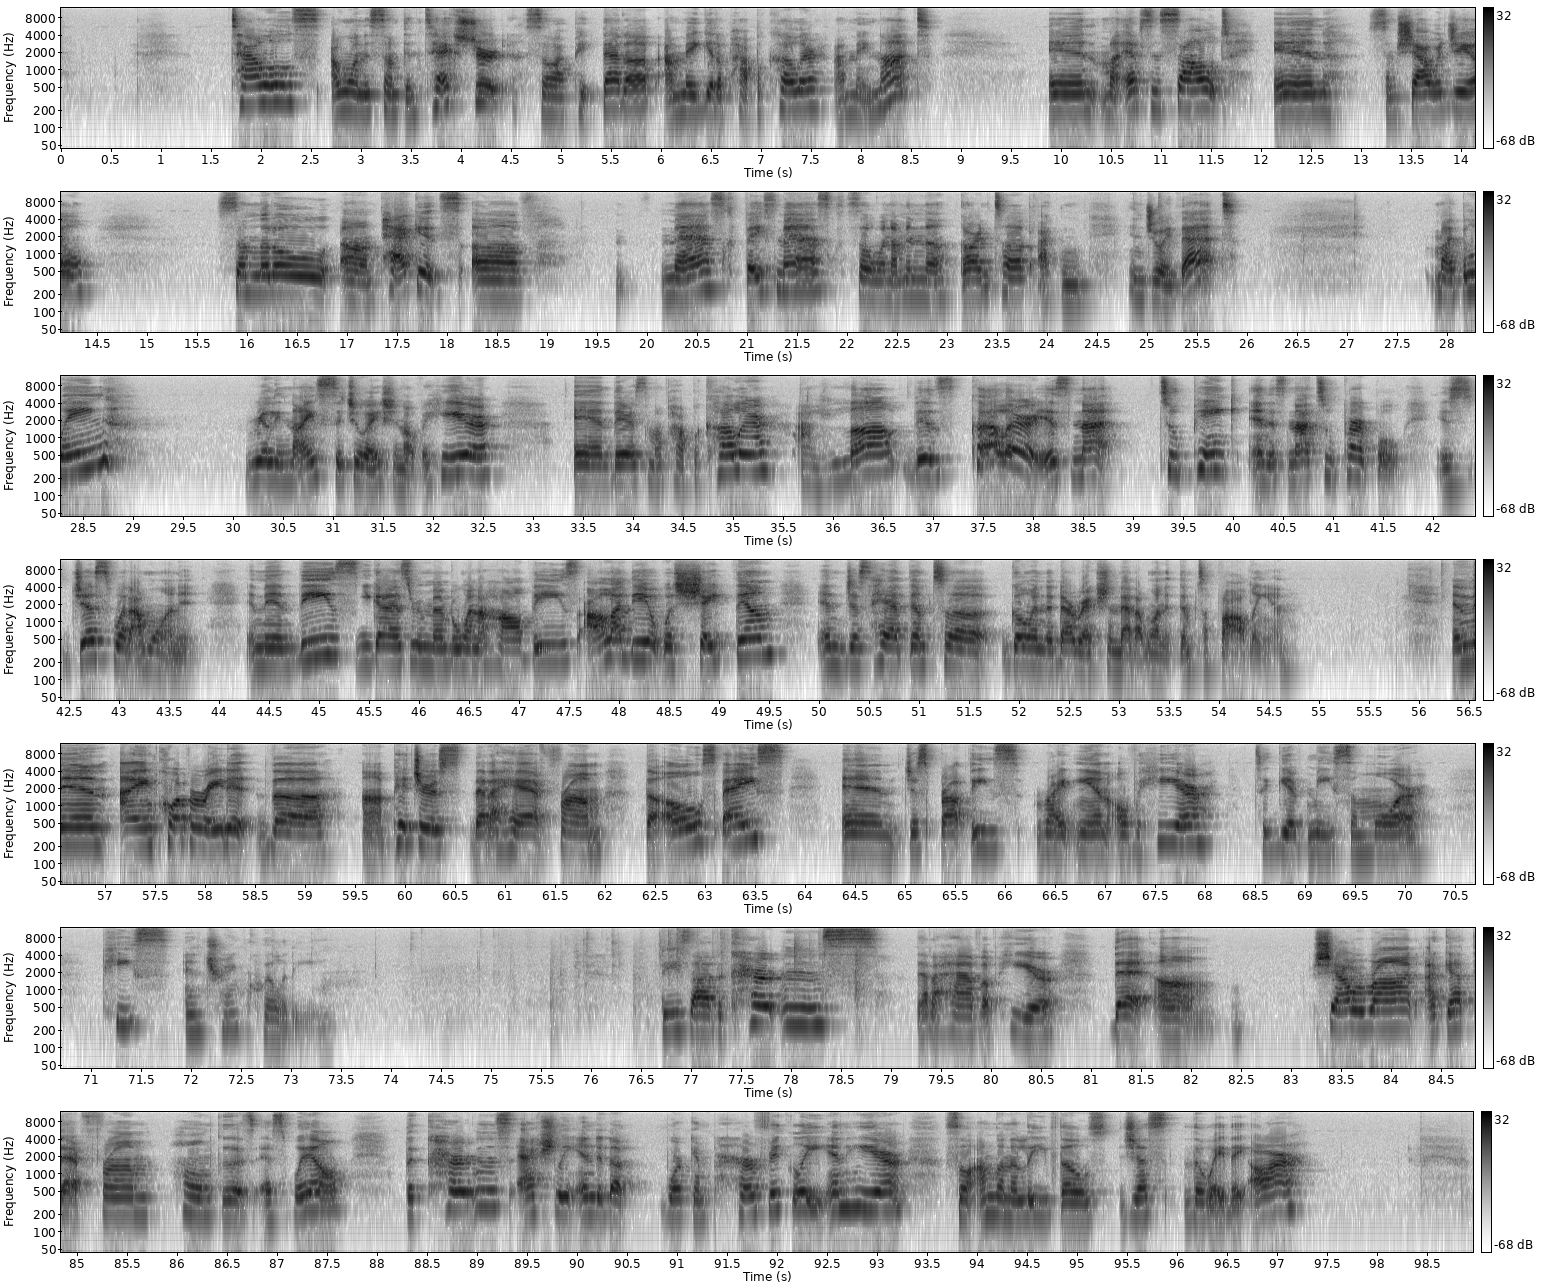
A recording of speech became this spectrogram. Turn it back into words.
Towels, I wanted something textured, so I picked that up. I may get a pop of color, I may not. And my Epsom salt and some shower gel some little um, packets of mask, face masks. So when I'm in the garden tub, I can enjoy that. My bling, really nice situation over here. And there's my of color. I love this color. It's not too pink and it's not too purple. It's just what I wanted. And then these, you guys remember when I hauled these, all I did was shape them and just had them to go in the direction that I wanted them to fall in. And then I incorporated the uh, pictures that I had from the old space and just brought these right in over here to give me some more peace and tranquility. These are the curtains that I have up here. That um, shower rod, I got that from Home Goods as well. The curtains actually ended up working perfectly in here. So I'm going to leave those just the way they are.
